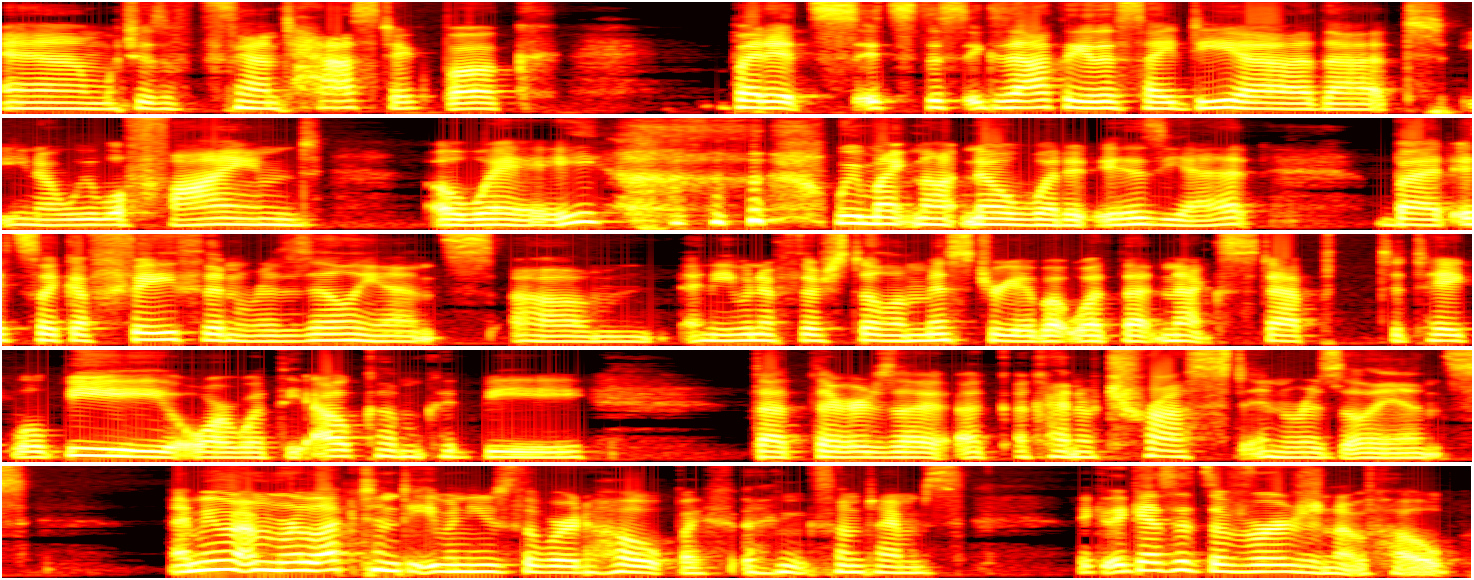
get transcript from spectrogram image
um, which is a fantastic book. But it's it's this exactly this idea that you know we will find a way. we might not know what it is yet, but it's like a faith and resilience. Um, and even if there's still a mystery about what that next step to take will be or what the outcome could be, that there's a, a, a kind of trust in resilience. I mean, I'm reluctant to even use the word hope. I think sometimes I guess it's a version of hope,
